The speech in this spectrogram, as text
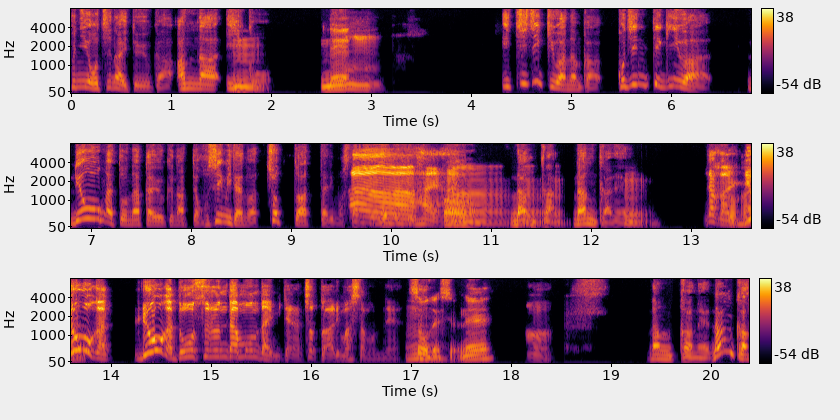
腑に落ちないというか、あんないい子。うんう。ん。一時期はなんか、個人的には、両がと仲良くなってほしいみたいなのはちょっとあったりもしたんですよねああ、はいはうんなんか、なんかね。なんか、わかる量が、量がどうするんだ問題みたいなちょっとありましたもんね。そうですよね。うん。なんかね、なんか、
